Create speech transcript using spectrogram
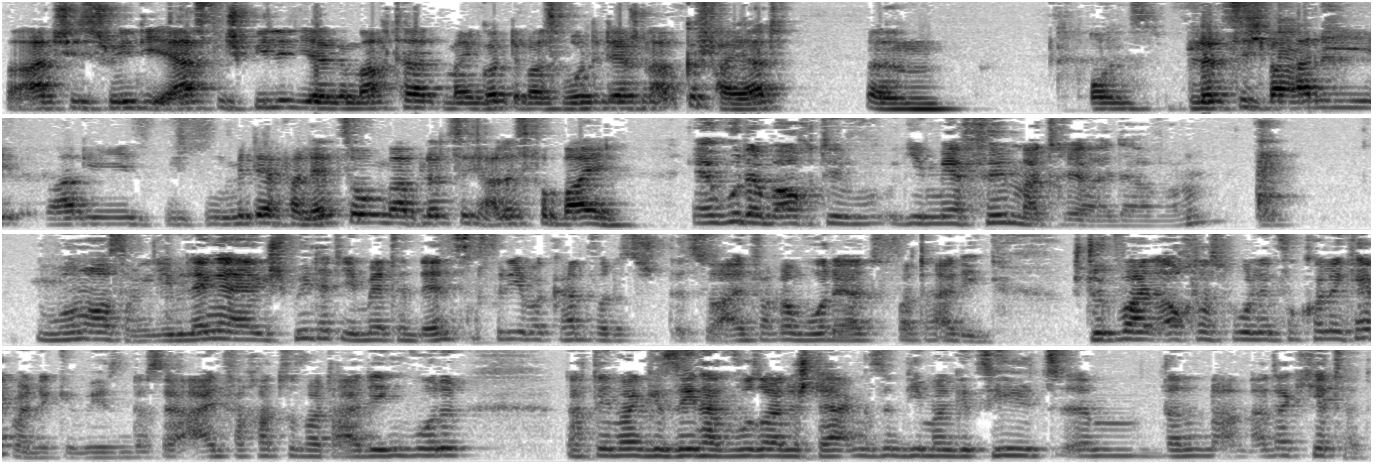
bei Archie Street die ersten Spiele, die er gemacht hat, mein Gott, was wurde der schon abgefeiert? Ähm, und plötzlich war die, war die, mit der Verletzung war plötzlich alles vorbei. Ja gut, aber auch die, je mehr Filmmaterial da war. Ne? Muss man auch sagen, je länger er gespielt hat, je mehr Tendenzen für die bekannt wurden, desto einfacher wurde er zu verteidigen. Stück weit auch das Problem von Colin Kaepernick gewesen, dass er einfacher zu verteidigen wurde, nachdem man gesehen hat, wo seine Stärken sind, die man gezielt ähm, dann attackiert hat.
